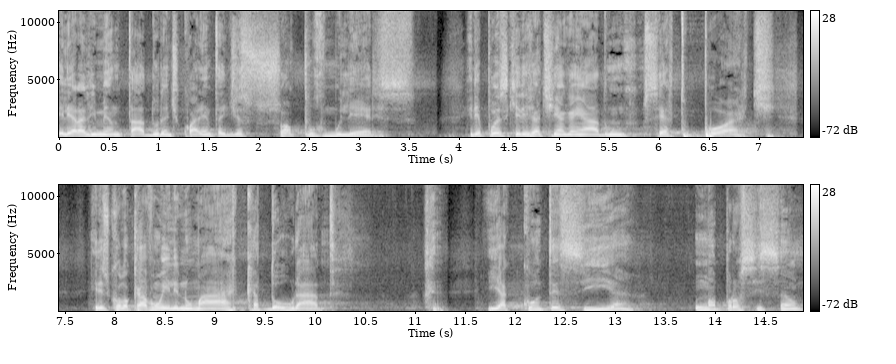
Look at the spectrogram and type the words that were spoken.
ele era alimentado durante 40 dias só por mulheres. E depois que ele já tinha ganhado um certo porte, eles colocavam ele numa arca dourada. E acontecia uma procissão,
